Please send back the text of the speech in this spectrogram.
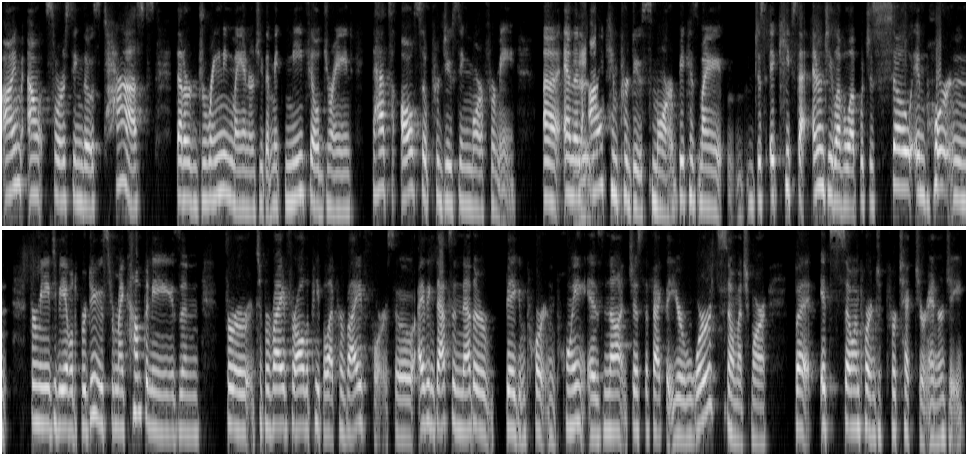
I'm outsourcing those tasks that are draining my energy, that make me feel drained, that's also producing more for me. Uh, and then I can produce more because my just it keeps that energy level up, which is so important for me to be able to produce for my companies and for to provide for all the people I provide for. So I think that's another big important point is not just the fact that you're worth so much more, but it's so important to protect your energy.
